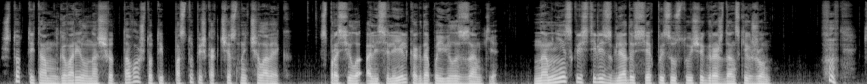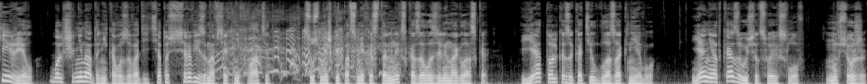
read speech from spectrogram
«Что ты там говорил насчет того, что ты поступишь как честный человек?» — спросила Алиселиэль, когда появилась в замке. На мне скрестились взгляды всех присутствующих гражданских жен. «Хм, Кирилл, больше не надо никого заводить, а то сервиза на всех не хватит», — с усмешкой под смех остальных сказала Зеленоглазка. — я только закатил глаза к небу. Я не отказываюсь от своих слов, но все же,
